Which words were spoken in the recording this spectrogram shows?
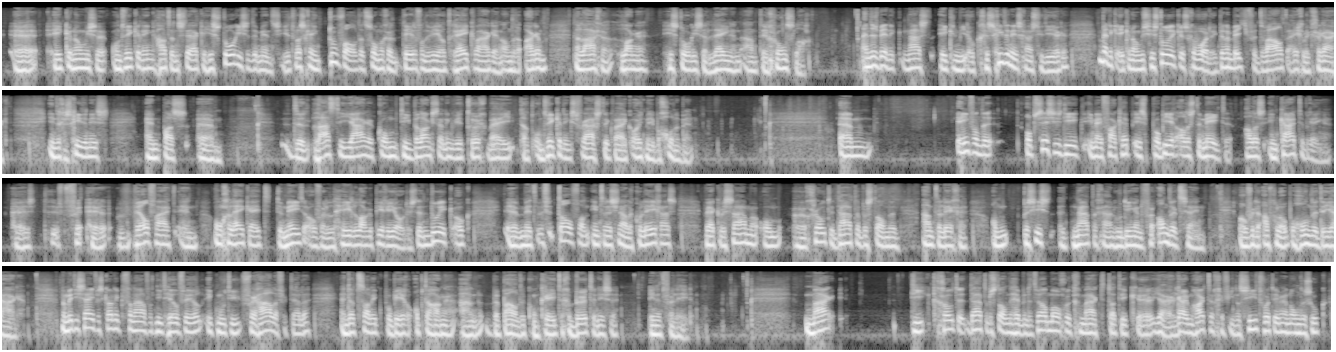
Uh, economische ontwikkeling had een sterke historische dimensie. Het was geen toeval dat sommige delen van de wereld rijk waren en andere arm. Er lagen lange historische lijnen aan ten grondslag. En dus ben ik naast economie ook geschiedenis gaan studeren. En ben ik economisch historicus geworden. Ik ben een beetje verdwaald eigenlijk geraakt in de geschiedenis. En pas uh, de laatste jaren komt die belangstelling weer terug... bij dat ontwikkelingsvraagstuk waar ik ooit mee begonnen ben. Um, een van de obsessies die ik in mijn vak heb... is proberen alles te meten, alles in kaart te brengen. Uh, welvaart en ongelijkheid te meten over hele lange periodes. En dat doe ik ook uh, met tal van internationale collega's. Werken we samen om grote databestanden aan te leggen... om precies na te gaan hoe dingen veranderd zijn... over de afgelopen honderden jaren. Maar met die cijfers kan ik vanavond niet heel veel. Ik moet u verhalen vertellen. En dat zal ik proberen op te hangen aan bepaalde concrete gebeurtenissen in het verleden. Maar die grote databestanden hebben het wel mogelijk gemaakt... dat ik uh, ja, ruimhartig gefinancierd word in mijn onderzoek.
